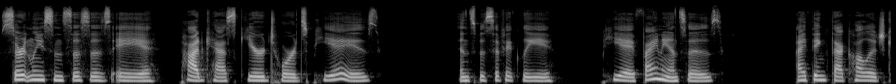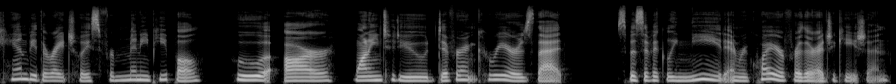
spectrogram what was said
Certainly, since this is a podcast geared towards PAs and specifically PA finances, I think that college can be the right choice for many people who are wanting to do different careers that specifically need and require further education.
